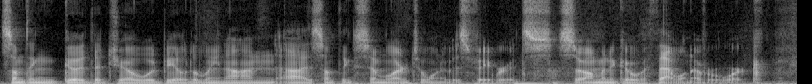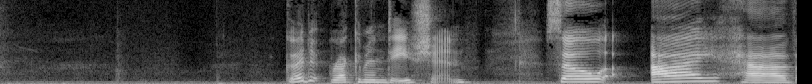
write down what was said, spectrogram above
something good that Joe would be able to lean on uh, is something similar to one of his favorites. So I'm going to go with that will never work. Good recommendation. So I have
